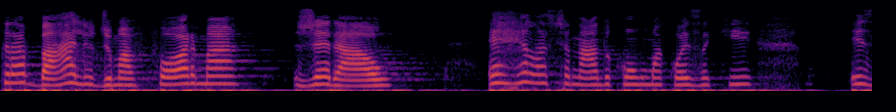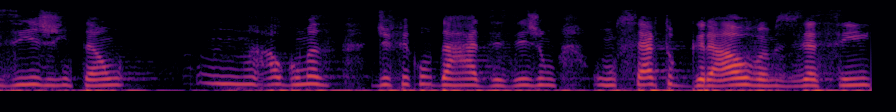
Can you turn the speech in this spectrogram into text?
trabalho de uma forma geral é relacionado com uma coisa que exige, então, hum, algumas dificuldades, exige um, um, certo grau, vamos dizer assim,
